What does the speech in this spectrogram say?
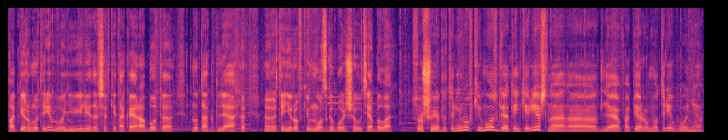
по первому требованию, или это все-таки такая работа, ну так, для э, тренировки мозга больше у тебя была? Слушай, для тренировки мозга это интересно, для по первому требованию.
